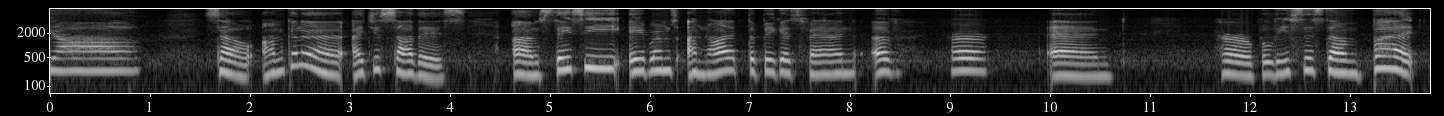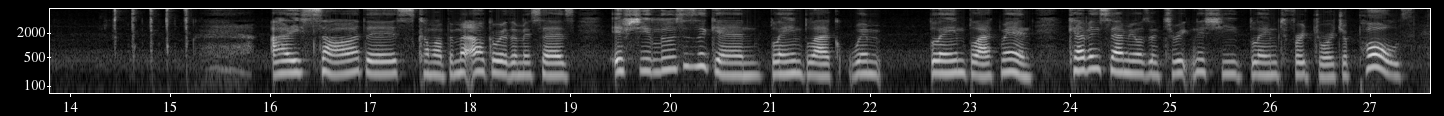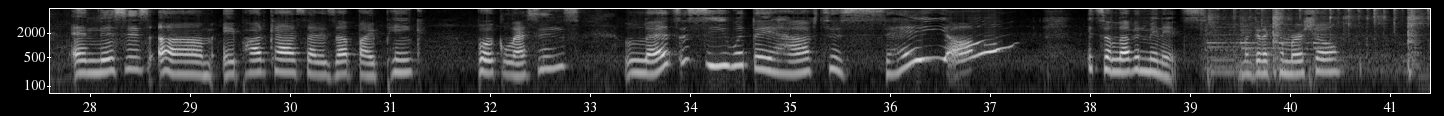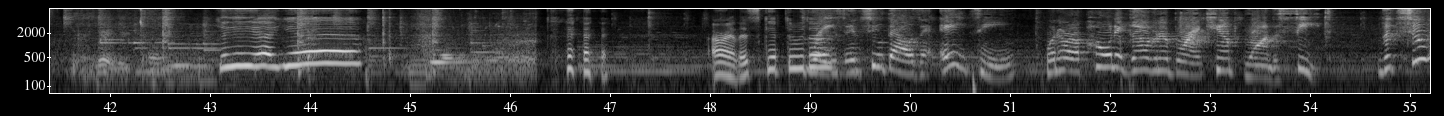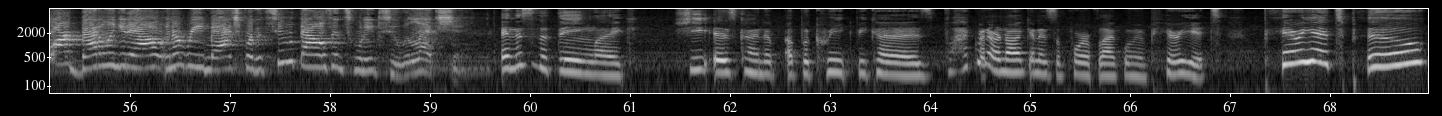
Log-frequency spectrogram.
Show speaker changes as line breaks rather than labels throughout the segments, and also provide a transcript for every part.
y'all. So I'm gonna. I just saw this. Um, Stacey Abrams. I'm not the biggest fan of her and her belief system, but I saw this come up in my algorithm. It says, if she loses again, blame black women, blame black men. Kevin Samuels and Tariq Nasheed blamed for Georgia polls. And this is um, a podcast that is up by Pink Book Lessons. Let's see what they have to say, y'all. It's 11 minutes. Am I gonna commercial? Yeah, yeah, yeah, yeah. All right, let's skip through the
race in 2018 when her opponent, Governor Brian Kemp, won the seat. The two are battling it out in a rematch for the 2022 election.
And this is the thing, like, she is kind of up a creek because black women are not going to support black women, period. Period, poo.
